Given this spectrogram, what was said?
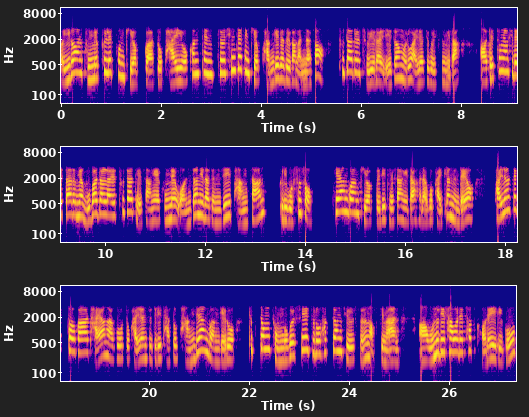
어, 이러한 국내 플랫폼 기업과 또 바이오 컨텐츠 신재생 기업 관계자들과 만나서 투자를 조율할 예정으로 알려지고 있습니다. 어, 대통령실에 따르면 무바달라의 투자 대상에 국내 원전이라든지 방산 그리고 수소, 태양광 기업들이 대상이다라고 밝혔는데요. 관련 섹터가 다양하고 또 관련주들이 다소 방대한 관계로 특정 종목을 수혜주로 확정 지을 수는 없지만 어, 오늘이 4월의 첫 거래일이고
